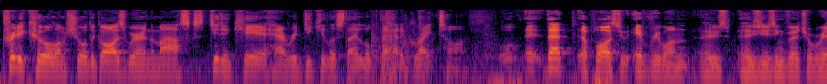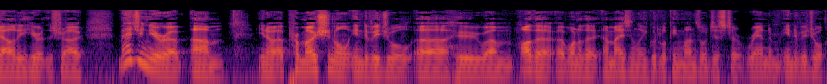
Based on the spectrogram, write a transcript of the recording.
pretty cool. I'm sure the guys wearing the masks didn't care how ridiculous they looked. They had a great time. Well, eh, that applies to everyone who's who's using virtual reality here at the show. Imagine you're a um, you know a promotional individual uh, who um, either uh, one of the amazingly good-looking ones or just a random individual.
